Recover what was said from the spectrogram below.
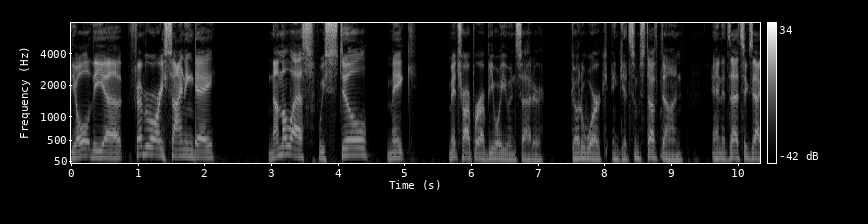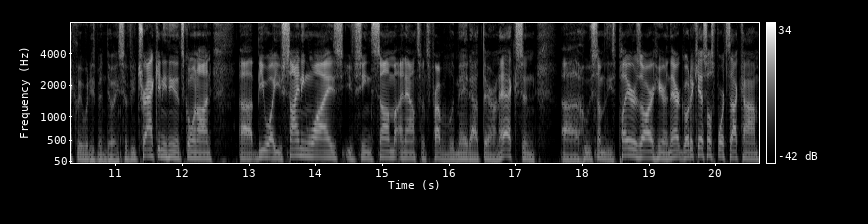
The old the uh, February signing day. Nonetheless, we still make Mitch Harper, our BYU insider, go to work and get some stuff done. And that's exactly what he's been doing. So if you track anything that's going on, uh, BYU signing wise, you've seen some announcements probably made out there on X and uh, who some of these players are here and there. Go to KSLSports.com.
